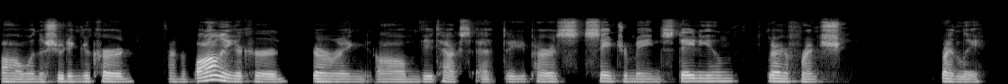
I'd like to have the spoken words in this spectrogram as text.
uh, when the shooting occurred and the bombing occurred during um, the attacks at the Paris Saint Germain Stadium during a French friendly.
